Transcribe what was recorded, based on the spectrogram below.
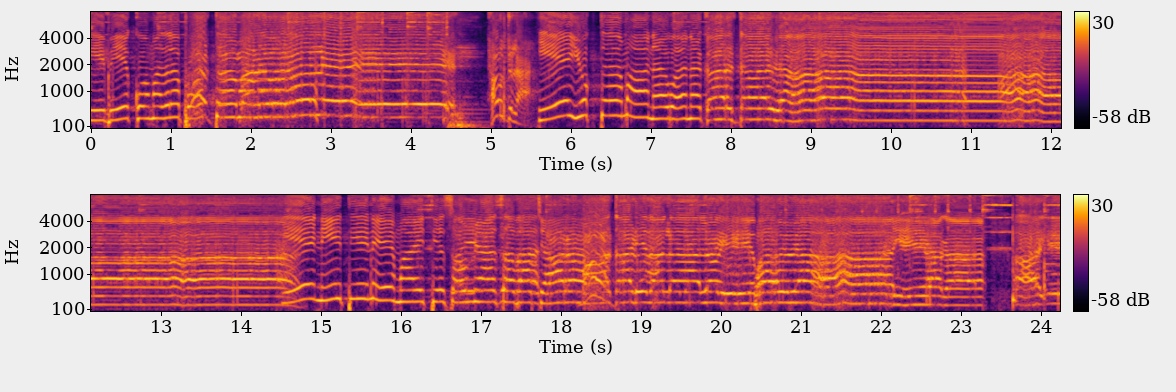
ಭಕ್ತಿ ಬೇಕೋ ಮೊದಲ ಬೌದ್ಧ ಮಾನವರಲ್ಲಿ. ಹೌದಲ್ಲ? ಏ ಯುಕ್ತ ಮಾನವನ ಕರ್ತವ್ಯ. ಏ ನೀತಿ ನೇಮಾಯ್ತಿ ಸೌಮ್ಯ ಸದಾಚಾರ. ಮಾತಾಡಿದಾಗ ಏ ಭವ್ಯ. ಆಗ ಹಾಗೆ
